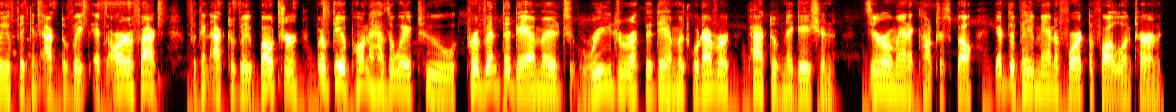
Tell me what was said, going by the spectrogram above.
if it can activate its artifact, if it can activate Belcher, but if the opponent has a way to prevent the damage, redirect the damage, whatever, Pact of Negation, zero mana counter spell. You have to pay mana for it the following turn,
